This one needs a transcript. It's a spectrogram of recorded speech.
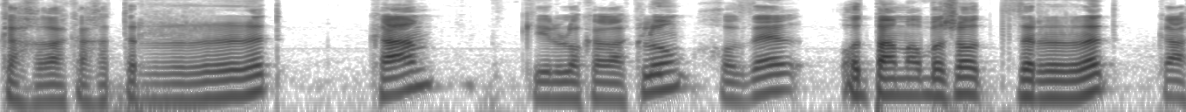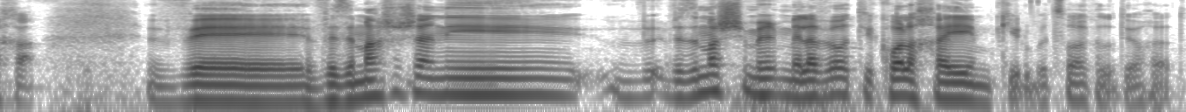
ככה, רק ככה, טררררט, קם, כאילו לא קרה כלום, חוזר, עוד פעם ארבע שעות, טררררט, ככה. ו... וזה משהו שאני... ו- וזה משהו שמלווה אותי כל החיים, כאילו, בצורה כזאת או אחרת.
